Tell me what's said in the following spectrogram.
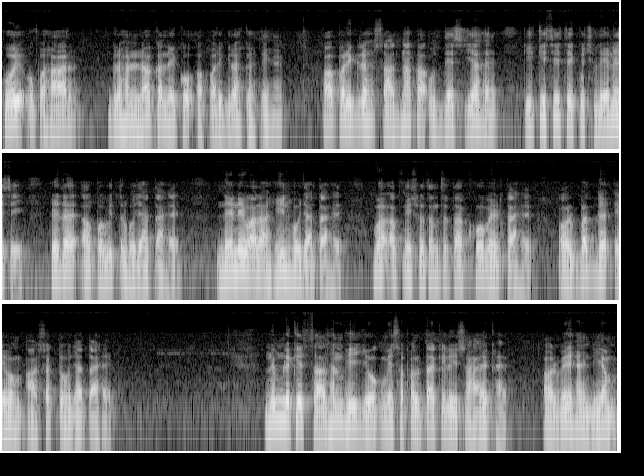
कोई उपहार ग्रहण न करने को अपरिग्रह कहते हैं। अपरिग्रह साधना का उद्देश्य यह है कि किसी से कुछ लेने से हृदय अपवित्र हो जाता है, लेने वाला हीन हो जाता है, वह अपनी स्वतंत्रता खो बैठता है और बद्ध एवं आसक्त हो जाता है। निम्नलिखित साधन भी योग में सफलता के लिए सहायक है, और वे हैं नियम,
